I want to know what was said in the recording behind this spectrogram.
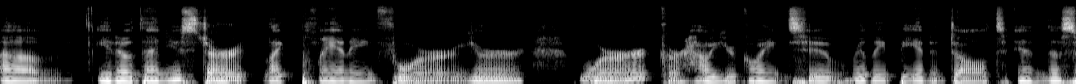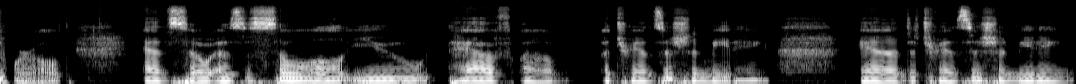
um, you know, then you start like planning for your work or how you're going to really be an adult in this world. And so, as a soul, you have um, a transition meeting, and a transition meeting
